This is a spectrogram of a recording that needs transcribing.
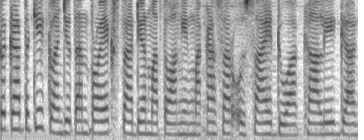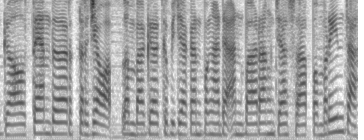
Teka-teki kelanjutan proyek Stadion Matoanging Makassar usai dua kali gagal tender terjawab. Lembaga Kebijakan Pengadaan Barang Jasa Pemerintah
